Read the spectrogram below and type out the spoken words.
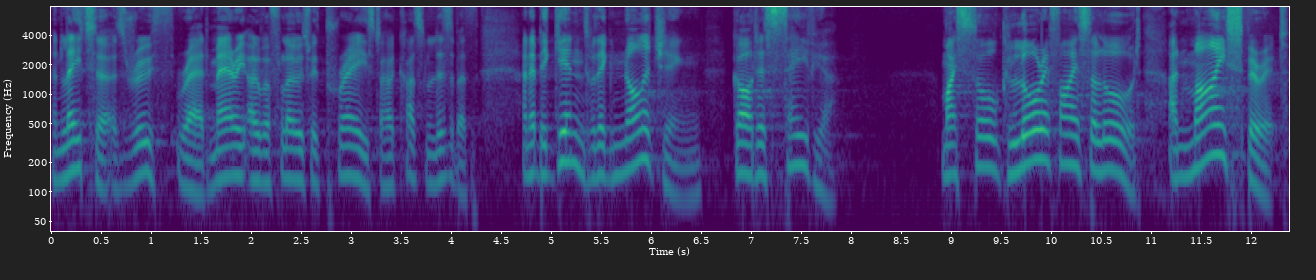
And later, as Ruth read, Mary overflows with praise to her cousin Elizabeth. And it begins with acknowledging God as Savior. My soul glorifies the Lord, and my spirit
